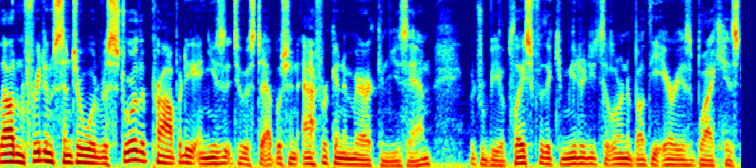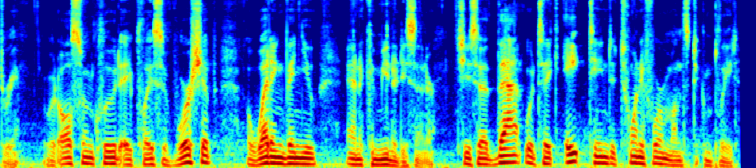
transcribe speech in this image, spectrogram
Loudoun Freedom Center would restore the property and use it to establish an African American museum, which would be a place for the community to learn about the area's black history. It would also include a place of worship, a wedding venue, and a community center. She said that would take 18 to 24 months to complete.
